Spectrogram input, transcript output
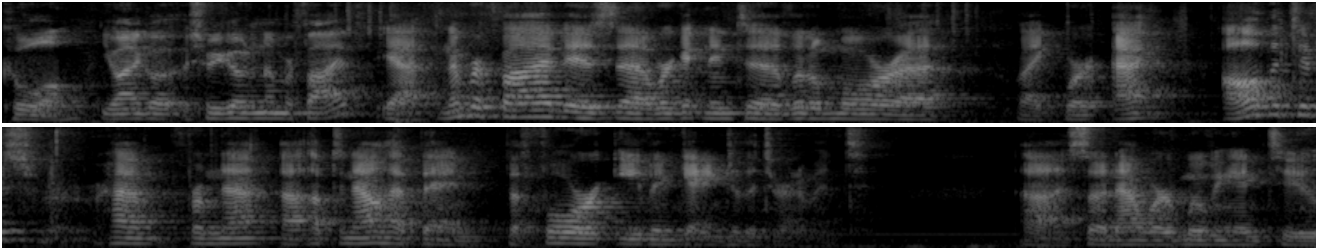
Cool. You want to go? Should we go to number five? Yeah, number five is uh, we're getting into a little more uh, like we're at all the tips have from now uh, up to now have been before even getting to the tournament. Uh, so now we're moving into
